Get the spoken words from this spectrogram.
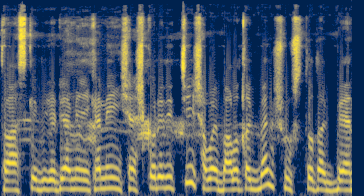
তো আজকে ভিডিওটি আমি এখানেই শেষ করে দিচ্ছি। সবাই ভালো থাকবেন, সুস্থ থাকবেন।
